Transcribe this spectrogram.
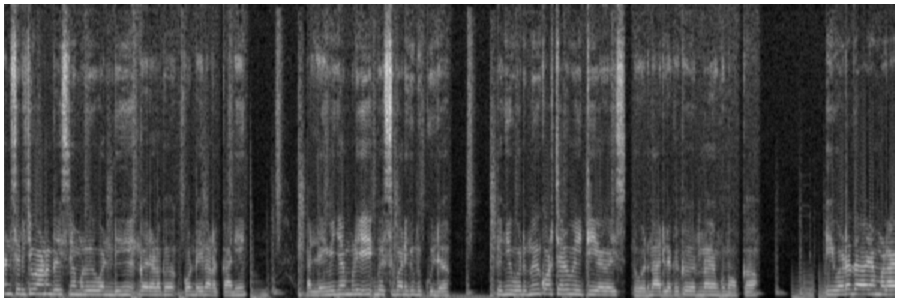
അനുസരിച്ച് വേണം ഗൈസ് നമ്മൾ വണ്ടി കാര്യങ്ങളൊക്കെ കൊണ്ടുപോയി നടക്കാൻ അല്ലെങ്കിൽ നമ്മൾ ഈ ബസ് പണിക്ക് നിൽക്കില്ല. പിന്നെ ഇവിടുന്ന് കുറച്ച് നേരം വെയിറ്റ് ചെയ്യുക ഗൈസ് ഇവിടുന്ന് ആരിലൊക്കെ കയറണ നമുക്ക് നോക്കാം. ഇവിടെ ഇതാ നമ്മളെ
